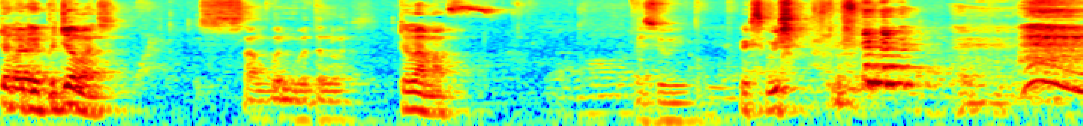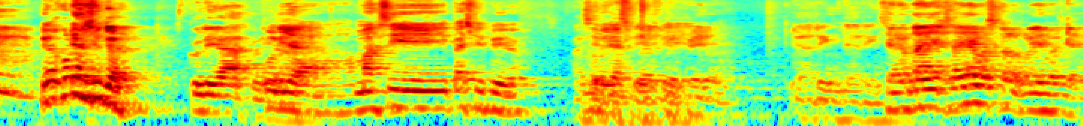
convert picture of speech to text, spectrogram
Udah pada bejo Mas. Sampun buatan mas. Udah lama. Besui Wis Enggak kuliah juga? Kuliah Kuliah masih PSBB ya? Masih Kuliah. PSBB. Daring daring jangan tanya saya mas kalau kuliah mas ya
